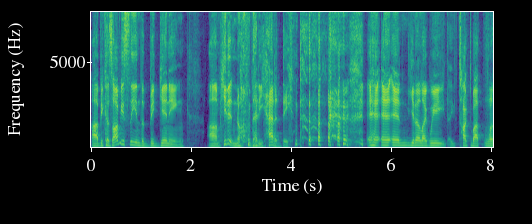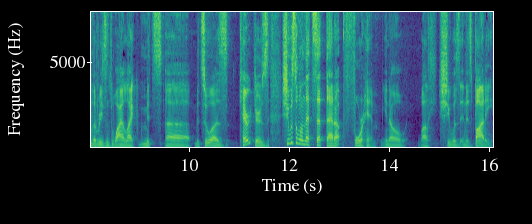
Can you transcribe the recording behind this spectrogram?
uh, because obviously in the beginning, um, he didn't know that he had a date. and, and, and, you know, like we talked about one of the reasons why like Mits, uh, Mitsuha's characters, she was the one that set that up for him, you know, while she was in his body.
